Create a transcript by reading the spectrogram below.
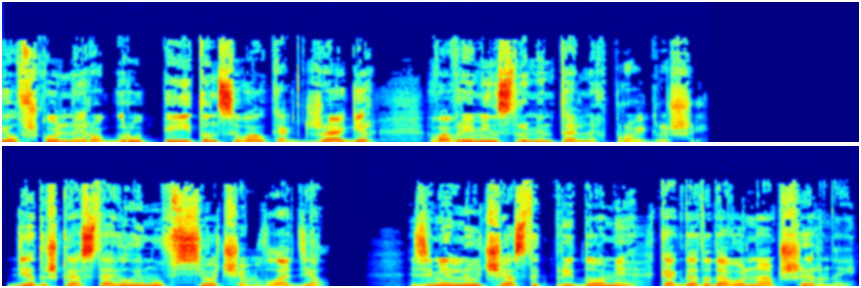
пел в школьной рок-группе и танцевал как Джаггер во время инструментальных проигрышей. Дедушка оставил ему все, чем владел. Земельный участок при доме, когда-то довольно обширный,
